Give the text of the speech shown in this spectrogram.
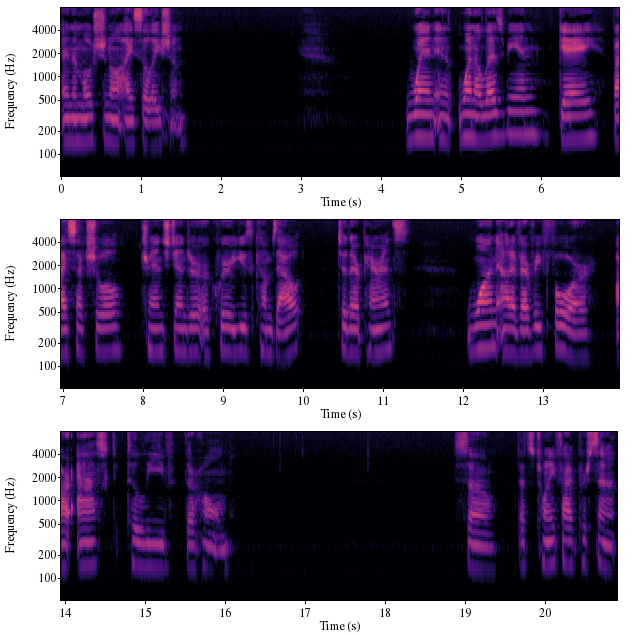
and emotional isolation. When, when a lesbian, gay, bisexual, transgender, or queer youth comes out to their parents, one out of every four are asked to leave their home. So that's 25%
